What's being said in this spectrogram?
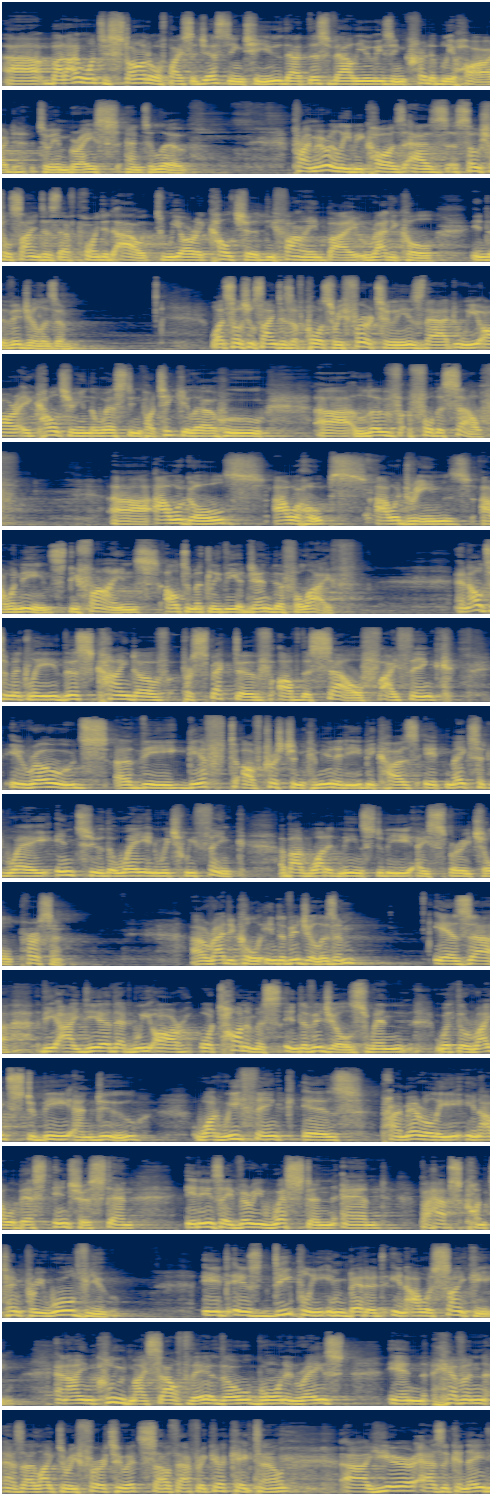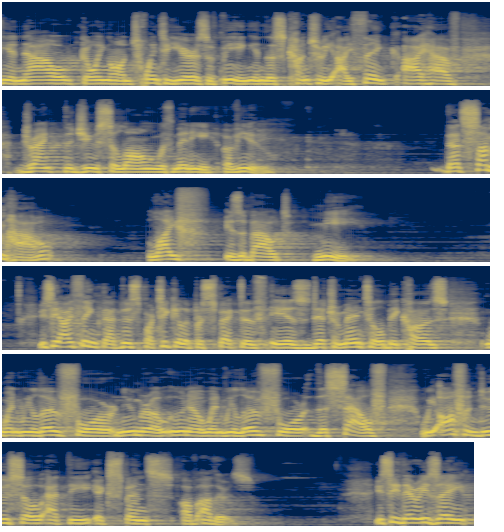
Uh, but I want to start off by suggesting to you that this value is incredibly hard to embrace and to live. Primarily because, as social scientists have pointed out, we are a culture defined by radical individualism. What social scientists, of course, refer to is that we are a culture in the West in particular who uh, live for the self uh, our goals, our hopes, our dreams, our needs defines ultimately the agenda for life. And ultimately, this kind of perspective of the self, I think, erodes uh, the gift of Christian community because it makes its way into the way in which we think about what it means to be a spiritual person. Uh, radical individualism is uh, the idea that we are autonomous individuals when with the rights to be and do what we think is primarily in our best interest and it is a very western and perhaps contemporary worldview. It is deeply embedded in our psyche and i include myself there though born and raised in heaven as i like to refer to it south africa cape town uh, here as a Canadian now, going on 20 years of being in this country, I think I have drank the juice along with many of you. That somehow life is about me. You see, I think that this particular perspective is detrimental because when we live for numero uno, when we live for the self, we often do so at the expense of others. You see, there is a,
